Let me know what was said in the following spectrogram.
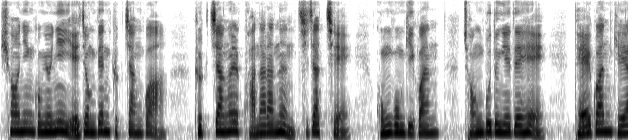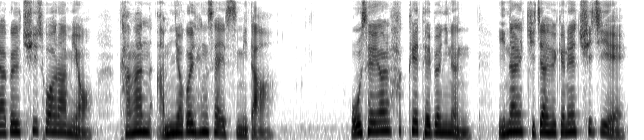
현인 공연이 예정된 극장과 극장을 관할하는 지자체, 공공기관, 정부 등에 대해 대관 계약을 취소하라며 강한 압력을 행사했습니다. 오세열 학회 대변인은 이날 기자회견의 취지에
